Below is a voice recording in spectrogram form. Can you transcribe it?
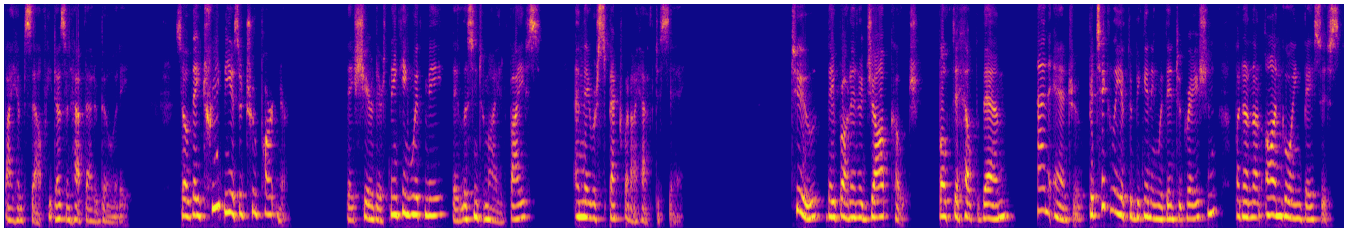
by himself. He doesn't have that ability. So, they treat me as a true partner. They share their thinking with me, they listen to my advice, and they respect what I have to say. Two, they brought in a job coach, both to help them and Andrew, particularly at the beginning with integration, but on an ongoing basis.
